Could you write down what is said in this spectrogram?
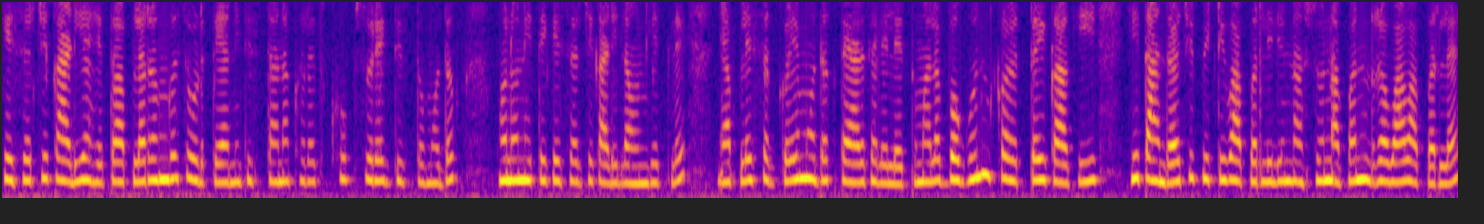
केसरची काडी आहे तो आपला रंग सोडते आणि दिसताना खरंच खूप सुरेख दिसतो मोदक. म्हणून इथे केसरची काडी लावून घेतले आणि आपले सगळे मोदक तयार झालेले आहेत. तुम्हाला बघून कळतंय का की ही तांदळाची पिठी वापरलेली नसून आपण रवा वापरलाय?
